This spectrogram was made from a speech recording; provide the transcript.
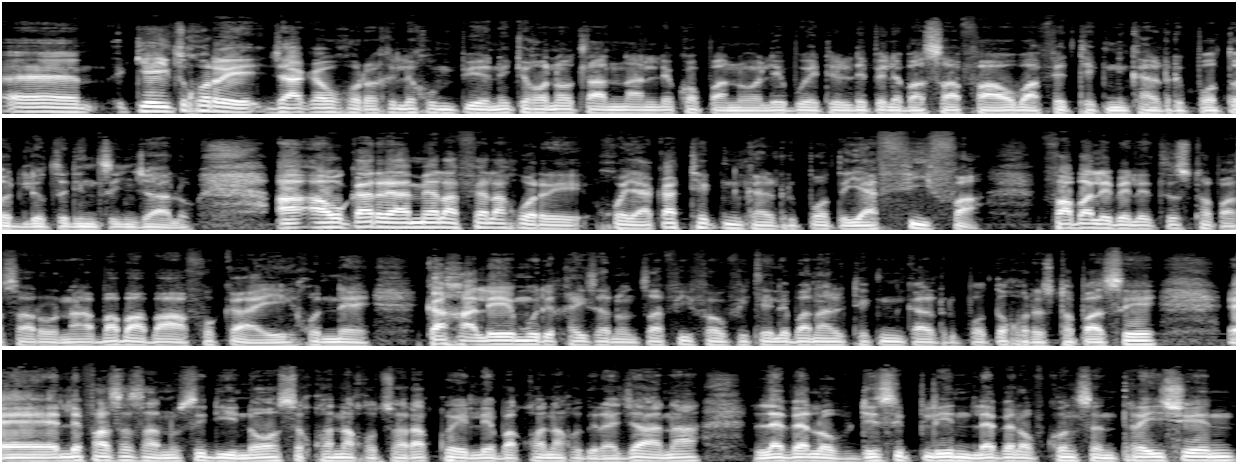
eh ke itse gore jaaka o gorogile gompieno ke gone o tla nnang le kopano le boeteledipele ba sa fa o ba fe technical report dilo tse dintseng jalo. A o ka re amela fela gore go ya ka technical report ya fifa fa ba lebeletse setlhopha sa rona ba ba ba fo kae? Gonne ka gale mo dikgaisanong tsa fifa o fitlhele ba na le technical report gore setlhopha se um le fa se sano se dino se kgona go tshwara kgwele ba kgona go dira jaana. Level of discipline level of concentration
